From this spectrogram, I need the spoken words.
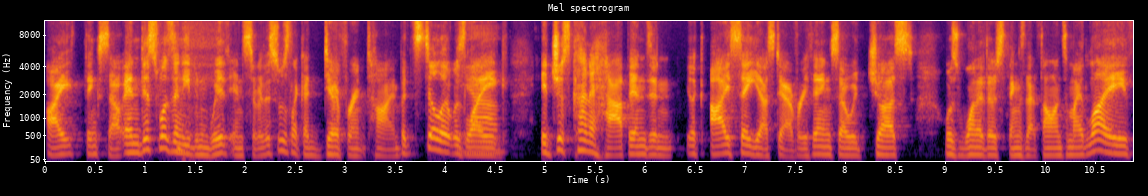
I think so. And this wasn't even with Instagram. This was like a different time, but still it was Yeah. like it just kind of happened and like I say yes to everything, so it just was one of those things that fell into my life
